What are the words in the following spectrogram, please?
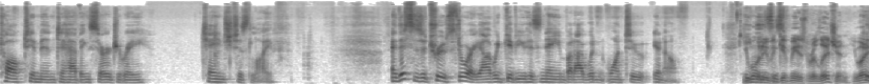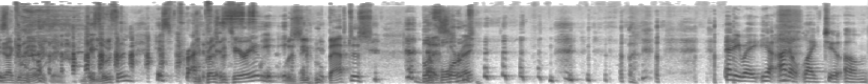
talked him into having surgery, changed his life. And this is a true story. I would give you his name, but I wouldn't want to, you know. You he won't even his- give me his religion. You won't, his you're not giving me anything. Is he Lutheran? his You privacy. Presbyterian? Was he Baptist? Buddhist, Reformed? right? Anyway, yeah, I don't like to, um,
